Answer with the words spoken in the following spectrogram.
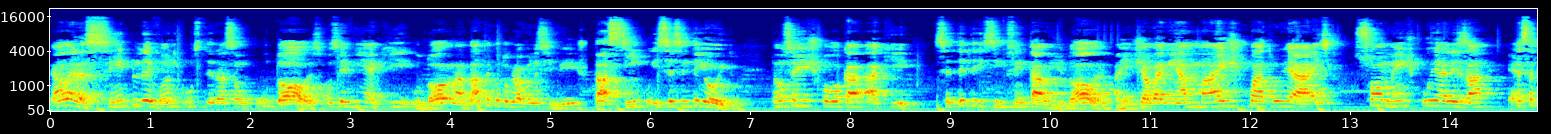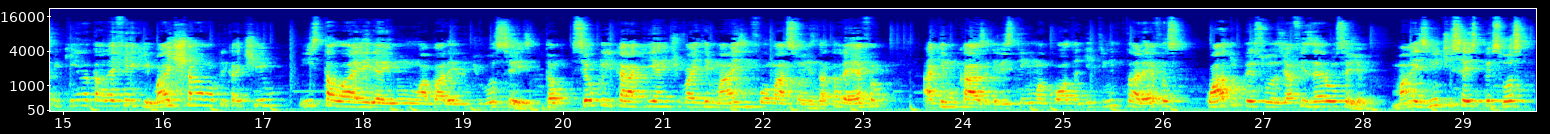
Galera, sempre levando em consideração o dólar. Se você vir aqui, o dólar na data que eu estou gravando esse vídeo está 5,68. Então, se a gente colocar aqui 75 centavos de dólar, a gente já vai ganhar mais de 4 reais somente por realizar essa pequena tarefinha aqui, baixar um aplicativo e instalar ele aí no aparelho de vocês. Então, se eu clicar aqui, a gente vai ter mais informações da tarefa. Aqui no caso, eles têm uma cota de 30 tarefas, 4 pessoas já fizeram, ou seja, mais 26 pessoas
